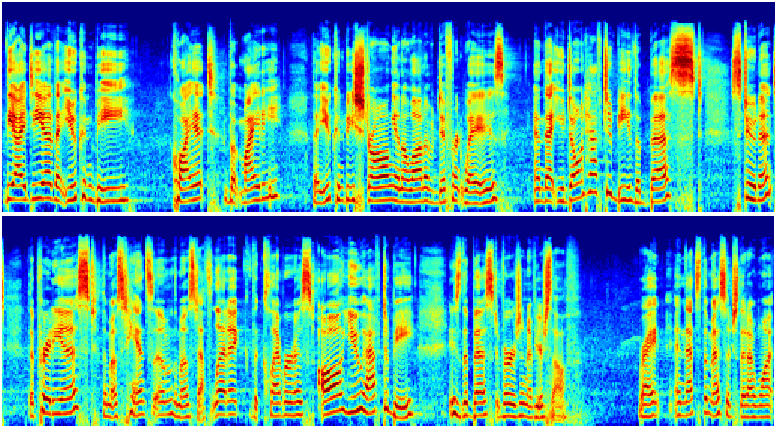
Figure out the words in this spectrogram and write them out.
the idea that you can be quiet but mighty, that you can be strong in a lot of different ways, and that you don't have to be the best student, the prettiest, the most handsome, the most athletic, the cleverest. All you have to be is the best version of yourself, right? And that's the message that I want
